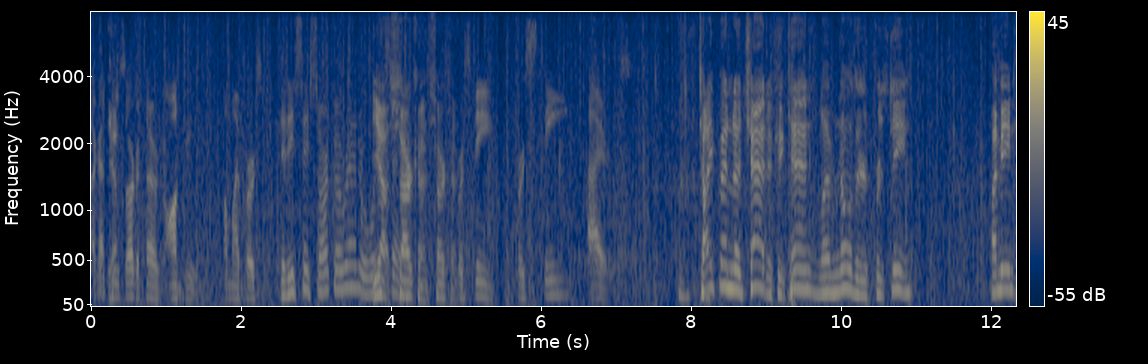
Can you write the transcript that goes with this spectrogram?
I got two Yeah. Sarka tires on me, on my person. Did he say Sarko, Red, or what yeah, did he say? Sarka, Sarka. Pristine, pristine tires. Type in the chat if you can. Let them know they're pristine. I mean,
